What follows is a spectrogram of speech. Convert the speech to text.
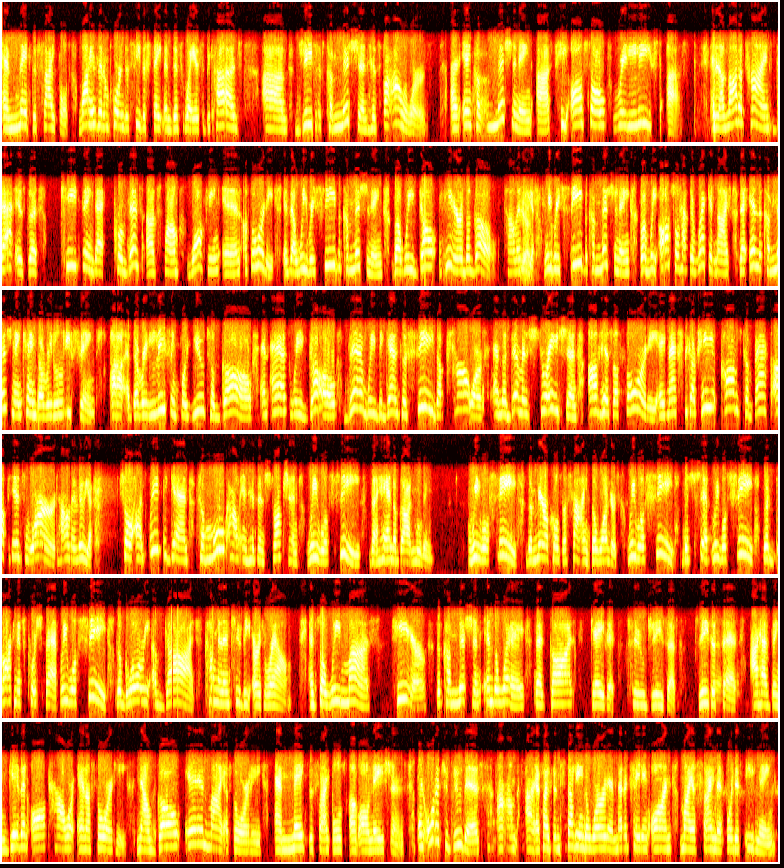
and make disciples. Why is it important to see the statement this way? It's because um, Jesus commissioned his followers. And in commissioning us, he also released us. And a lot of times, that is the key thing that prevents us from walking in authority is that we receive the commissioning, but we don't hear the go. Hallelujah. Yes. We receive the commissioning, but we also have to recognize that in the commissioning came the releasing, uh, the releasing for you to go. And as we go, then we begin to see the power and the demonstration of his authority. Amen. Because he comes to back up his word. Hallelujah. So as we begin to move out in his instruction, we will see the hand of God moving. We will see the miracles, the signs, the wonders. We will see the shift. We will see the darkness pushed back. We will see the glory of God coming into the earth realm. And so we must hear the commission in the way that God gave it to Jesus. Jesus said, I have been given all power and authority. Now go in my authority and make disciples of all nations. In order to do this, um, I, as I've been studying the word and meditating on my assignment for this evening,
